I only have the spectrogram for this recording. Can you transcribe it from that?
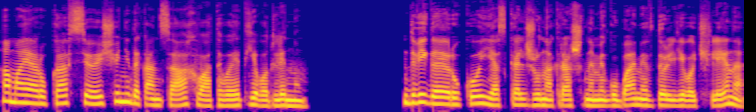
а моя рука все еще не до конца охватывает его длину. Двигая рукой, я скольжу накрашенными губами вдоль его члена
